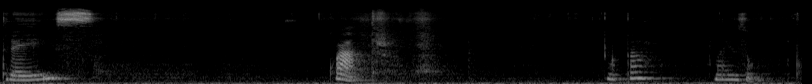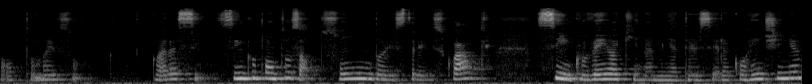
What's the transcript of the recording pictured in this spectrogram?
três, quatro. Opa, mais um, faltou mais um. Agora sim, cinco pontos altos. Um, dois, três, quatro, cinco. Venho aqui na minha terceira correntinha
